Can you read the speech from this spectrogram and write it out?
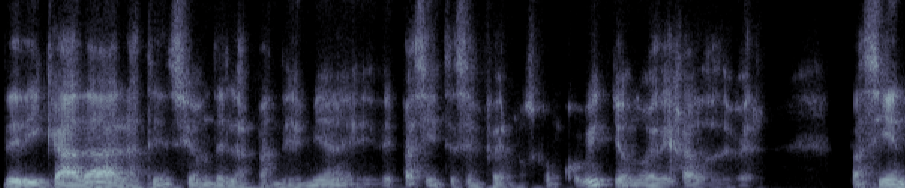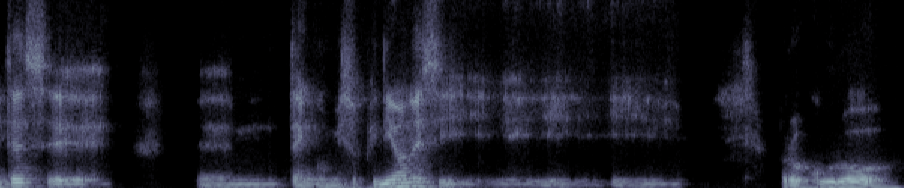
dedicada a la atención de la pandemia de pacientes enfermos con COVID. Yo no he dejado de ver pacientes, eh, em, tengo mis opiniones y, procuro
